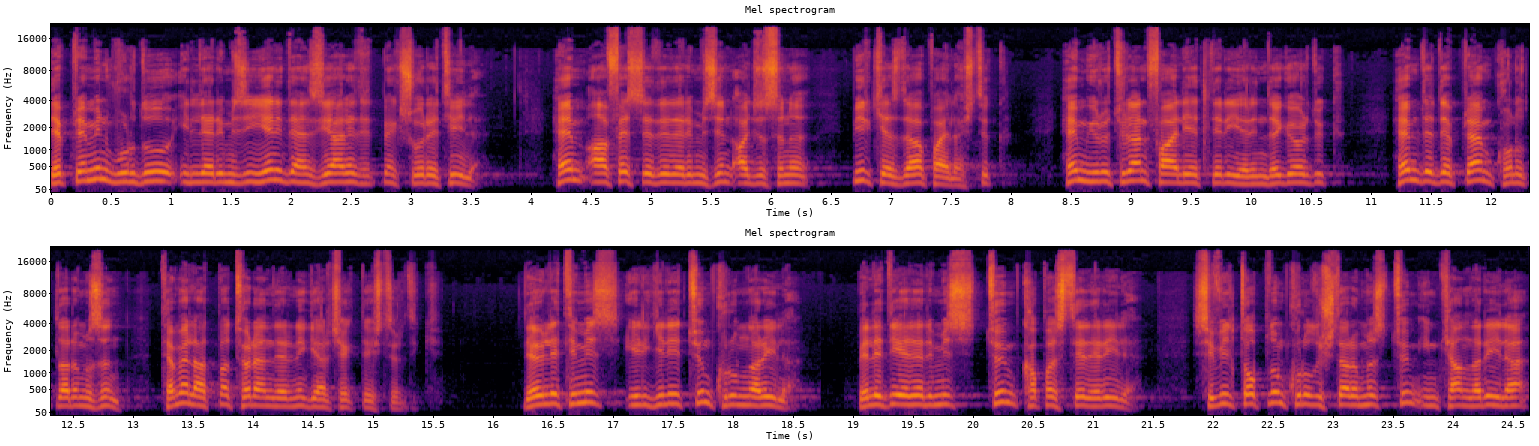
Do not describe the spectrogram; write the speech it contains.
Depremin vurduğu illerimizi yeniden ziyaret etmek suretiyle hem afetzedelerimizin acısını bir kez daha paylaştık, hem yürütülen faaliyetleri yerinde gördük, hem de deprem konutlarımızın temel atma törenlerini gerçekleştirdik. Devletimiz ilgili tüm kurumlarıyla, belediyelerimiz tüm kapasiteleriyle, sivil toplum kuruluşlarımız tüm imkanlarıyla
